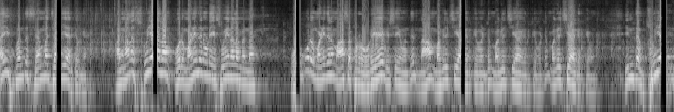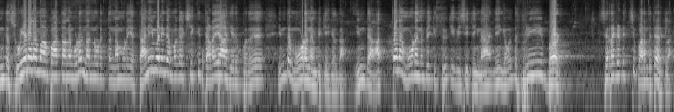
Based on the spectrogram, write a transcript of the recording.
லைஃப் வந்து செம்ம ஜாலியாக இருக்குதுங்க. அதனால் சுயநலம் ஒரு மனிதனுடைய சுயநலம் என்ன? ஒவ்வொரு மனிதனும் ஆசைப்படுற ஒரே விஷயம் வந்து நாம் மகிழ்ச்சியாக இருக்க வேண்டும் மகிழ்ச்சியாக இருக்க வேண்டும் மகிழ்ச்சியாக இருக்க வேண்டும். இந்த சுய இந்த சுயநலமாக பார்த்தாலும் கூட நம்முடைய நம்முடைய தனி மனித மகிழ்ச்சிக்கு தடையாக இருப்பது இந்த மூட நம்பிக்கைகள் தான். இந்த அத்தனை மூட நம்பிக்கை தூக்கி வீசிட்டிங்கன்னா நீங்கள் வந்து ஃப்ரீ பேர்ட் சிறகடிச்சு பறந்துட்டே இருக்கலாம்.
